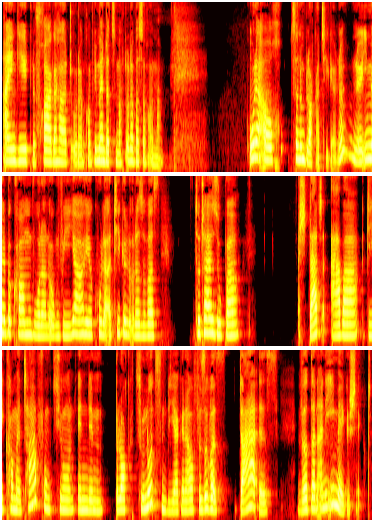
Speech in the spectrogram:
eingeht, eine Frage hat oder ein Kompliment dazu macht oder was auch immer. Oder auch zu einem Blogartikel, ne? Eine E-Mail bekommen, wo dann irgendwie, ja, hier coole Artikel oder sowas. Total super. Statt aber die Kommentarfunktion in dem Blog zu nutzen, die ja genau für sowas da ist, wird dann eine E-Mail geschickt.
